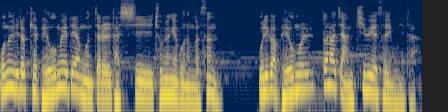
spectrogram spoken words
오늘 이렇게 배움에 대한 문자를 다시 조명해 보는 것은 우리가 배움을 떠나지 않기 위해서입니다.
